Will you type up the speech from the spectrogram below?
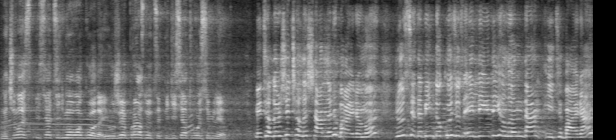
началась с 1957 года и уже празднуется 58 лет. Metalurji Çalışanları Bayramı Rusya'da 1957 yılından itibaren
